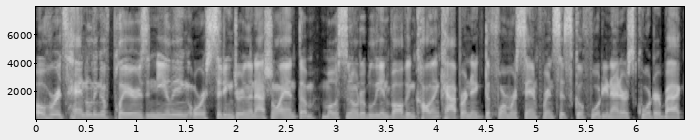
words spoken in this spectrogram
over its handling of players kneeling or sitting during the national anthem, most notably involving Colin Kaepernick, the former San Francisco 49ers quarterback,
